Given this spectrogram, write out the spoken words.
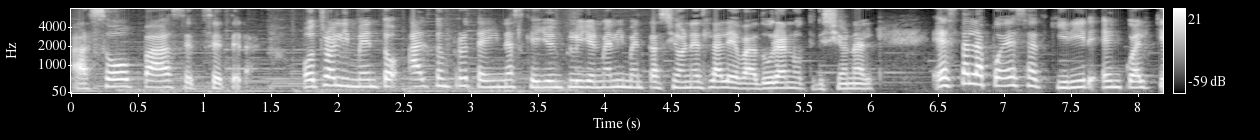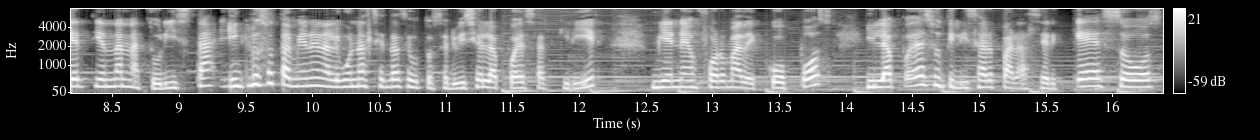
a sopas, etcétera. Otro alimento alto en proteínas que yo incluyo en mi alimentación es la levadura nutricional. Esta la puedes adquirir en cualquier tienda naturista, incluso también en algunas tiendas de autoservicio la puedes adquirir. Viene en forma de copos y la puedes utilizar para hacer quesos,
